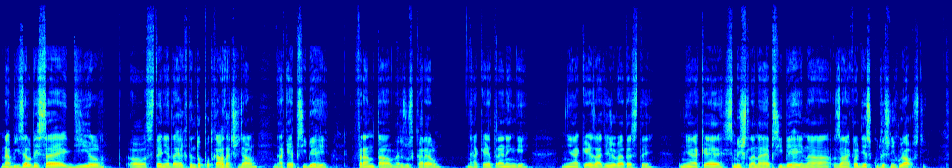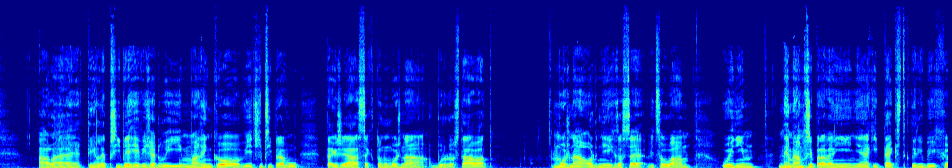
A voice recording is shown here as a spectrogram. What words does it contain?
nabízel by se díl eh, stejně tak, jak tento podcast začínal, nějaké příběhy, Franta versus Karel, nějaké tréninky, nějaké zátěžové testy, nějaké smyšlené příběhy na základě skutečných událostí. Ale tyhle příběhy vyžadují malinko větší přípravu, takže já se k tomu možná budu dostávat. Možná od nich zase vycouvám, uvidím. Nemám připravený nějaký text, který bych, eh,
